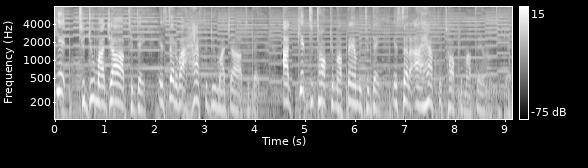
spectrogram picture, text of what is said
get to do my job today instead of I have to do my job today. I get to talk to my family today instead of I have to talk to my family today.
